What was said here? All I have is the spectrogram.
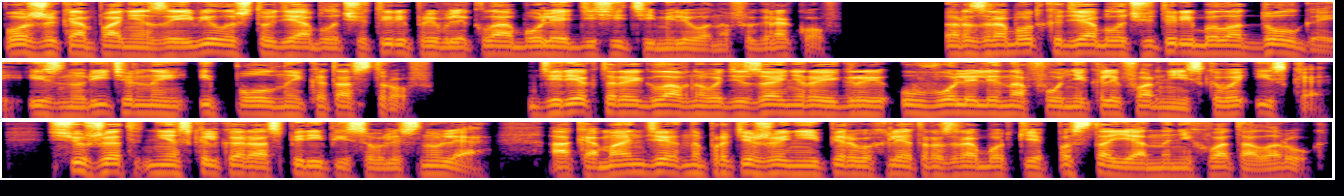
Позже компания заявила, что Diablo 4 привлекла более 10 миллионов игроков. Разработка Diablo 4 была долгой, изнурительной и полной катастроф. Директора и главного дизайнера игры уволили на фоне калифорнийского иска. Сюжет несколько раз переписывали с нуля, а команде на протяжении первых лет разработки постоянно не хватало рук.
